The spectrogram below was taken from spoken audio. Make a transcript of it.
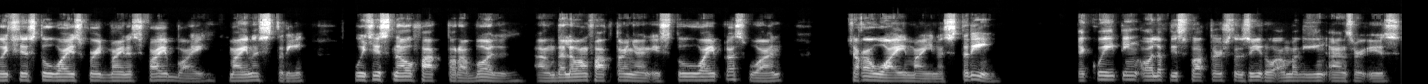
which is 2y squared minus 5y minus 3 which is now factorable. Ang dalawang factor niyan is 2y plus 1 tsaka y minus 3. Equating all of these factors to 0, ang magiging answer is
